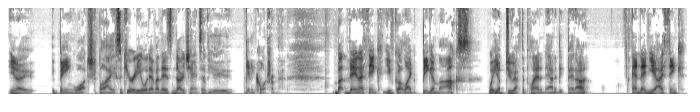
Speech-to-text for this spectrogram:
you know being watched by security or whatever, there's no chance of you getting caught from that. But then I think you've got like bigger marks where you do have to plan it out a bit better. And then, yeah, I think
